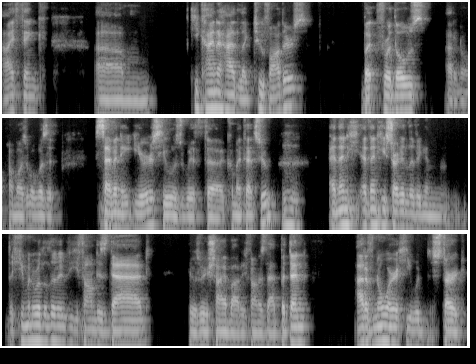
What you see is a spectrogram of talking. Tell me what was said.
i think um he kind of had like two fathers but for those i don't know how much what was it seven eight years he was with uh, kumatetsu. Mhm. and then he, and then he started living in the human world a little bit. He found his dad. He was very shy about it. He found his dad. But then out of nowhere he would start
